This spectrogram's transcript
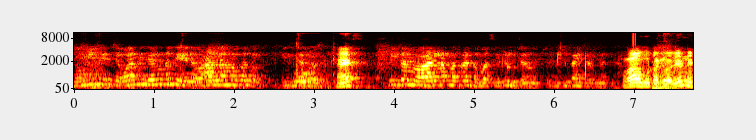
મમ્મીને જવાની જરૂર નથી એને વાળ લાંબા કરી દો. ઈ જ જરૂર છે. હે? વાળ મોટા કરવા દે ને?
